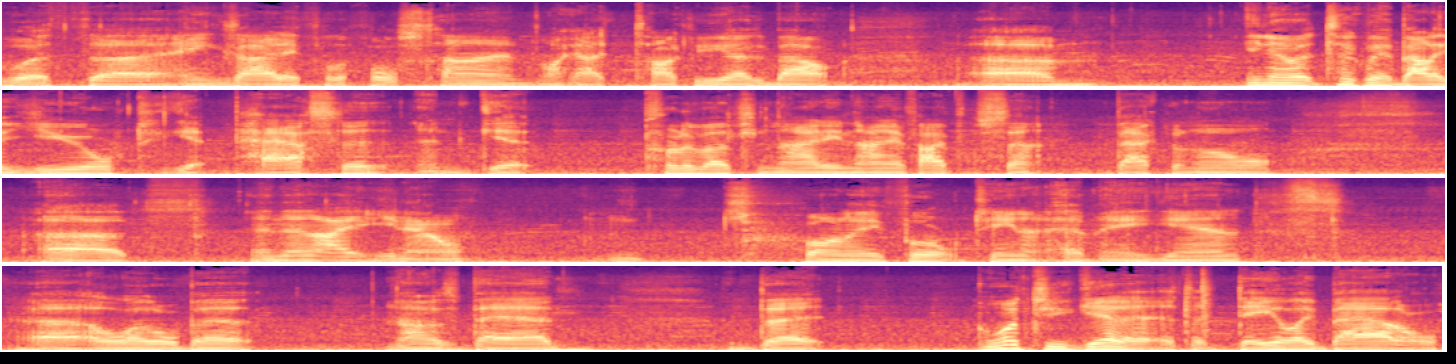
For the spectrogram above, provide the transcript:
with uh, anxiety for the first time, like I talked to you guys about, um, you know, it took me about a year to get past it and get pretty much 90 95% back to normal. Uh, and then I, you know, 2014, it hit me again uh, a little bit not as bad. But once you get it, it's a daily battle.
